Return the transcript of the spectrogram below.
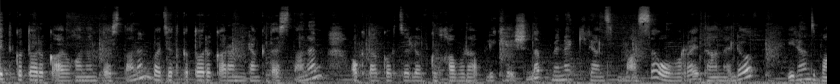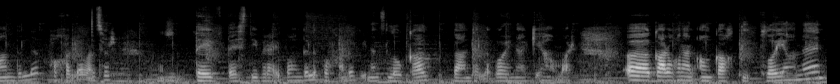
այդ կտորը կարողանան տեստանեն, բայց այդ կտորը կարան իրանք տեստանեն, օգտագործելով գլխավոր application-ը, մենակ իրանց մասը override անելով, իրանց bundle-ը փոխելով, ոնց որ dev test-ի վրայի bundle-ը փոխանելով իրանց local bundle-ը օրինակի համար։ Կարողանան անկախ deploy անեն,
